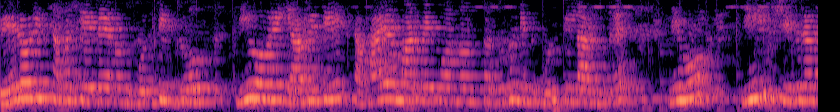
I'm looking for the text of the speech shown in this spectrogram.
ಬೇರೆಯವ್ರಿಗೆ ಸಮಸ್ಯೆ ಇದೆ ಅನ್ನೋದು ಗೊತ್ತಿದ್ದು, ನೀವು ಅವ್ರಿಗೆ ಯಾವ ರೀತಿ ಸಹಾಯ ಮಾಡಬೇಕು ಅನ್ನೋವಂಥದ್ದು ನಿಮಗೆ ಗೊತ್ತಿಲ್ಲ ಅಂದರೆ ನೀವು ಈ ಶಿಬಿರದ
